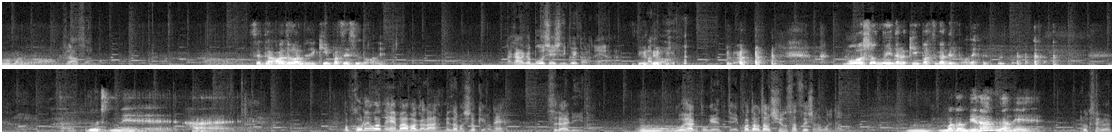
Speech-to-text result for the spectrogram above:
まあまあまあ。フランスはもそうやったらアドワンで金髪にするとかね。うなかなか防止しにくいからね あとは帽子を脱いだら金髪が出るとかね。これはちょっとね、はい。まあこれはねまあまあかな目覚まし時計はねスラリーのうん500個限定。これ多分。多分瞬殺でしょうねこれ多分うん、また値段がね、6500円。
